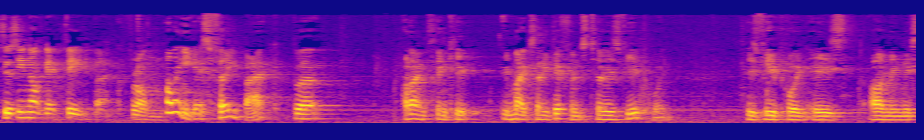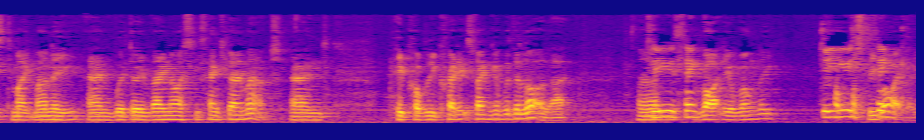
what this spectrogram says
Does he not get feedback from? I think he gets feedback, but I don't think it, it makes any difference to his viewpoint. His viewpoint is, I'm in this to make money and we're doing very nicely, thank you very much. And he probably credits Wenger with a lot of that. Um, Do you think- Rightly or wrongly? Do you Possibly think? rightly.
